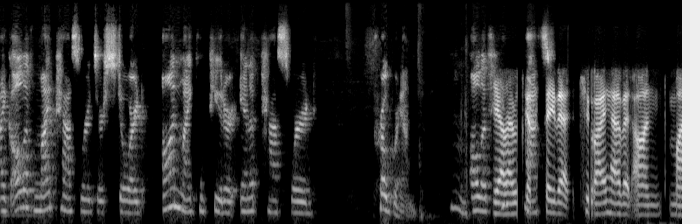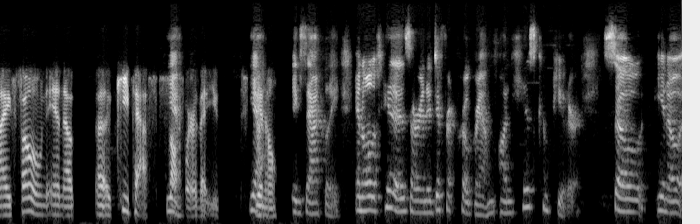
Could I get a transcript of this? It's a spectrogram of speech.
like all of my passwords are stored on my computer in a password program. Hmm. All of Yeah, I was going to say that too. I have it on my phone in a, a KeePass Yeah. software that you, yeah. you know. Exactly. And all of his are in a different program on his computer. So, you know,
